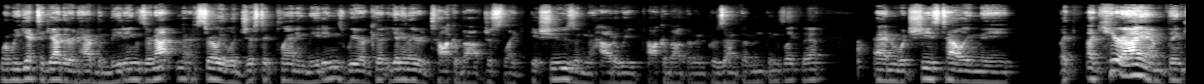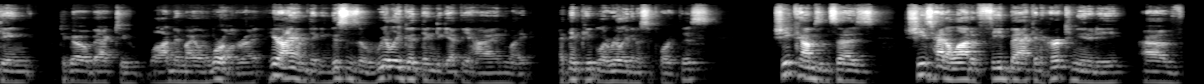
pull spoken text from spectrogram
when we get together and have the meetings, they're not necessarily logistic planning meetings. We are getting there to talk about just like issues and how do we talk about them and present them and things like that. And what she's telling me, like like here I am thinking to go back to well I'm in my own world right here I am thinking this is a really good thing to get behind like I think people are really going to support this. She comes and says she's had a lot of feedback in her community of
